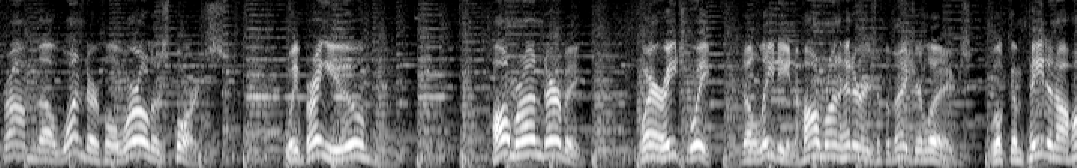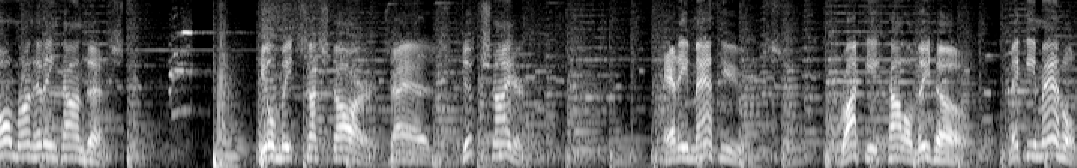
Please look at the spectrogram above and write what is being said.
From the wonderful world of sports, we bring you Home Run Derby where each week the leading home run hitters of the major leagues will compete in a home run hitting contest. You'll meet such stars as Duke Snider, Eddie Mathews, Rocky Colavito, Mickey Mantle,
